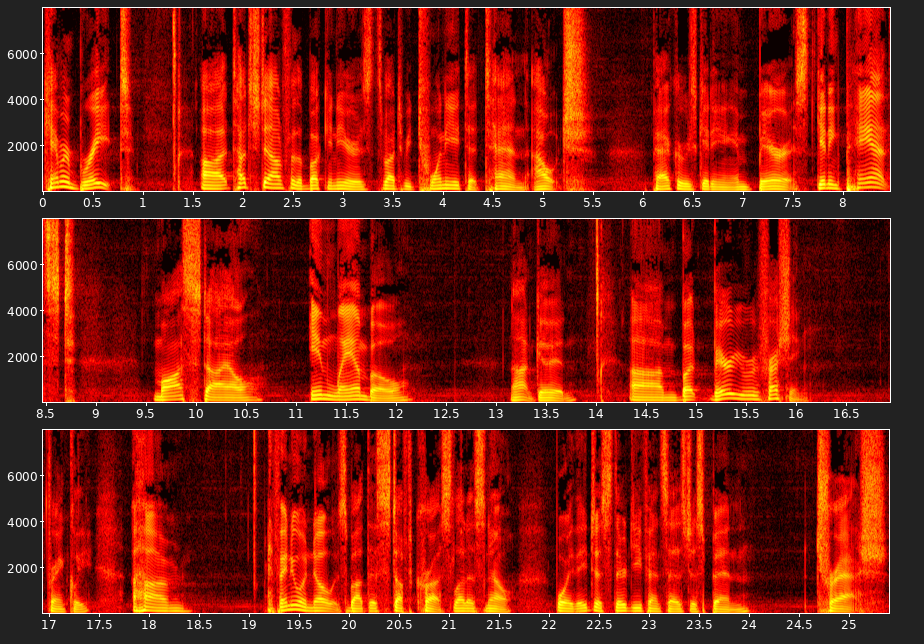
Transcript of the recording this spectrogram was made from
Cameron Brate uh, touchdown for the buccaneers it's about to be 28 to 10 ouch packers getting embarrassed getting pantsed moss style in Lambeau. not good um, but very refreshing, frankly. Um, if anyone knows about this stuffed crust, let us know. Boy, they just their defense has just been trash.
